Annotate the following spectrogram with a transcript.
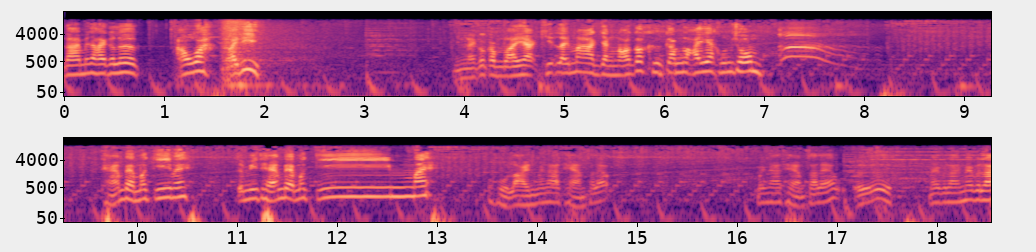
ได้ไม่ได้ก็เลิก เอาวะไปดิยังไงก็กำไรอะคิดอะไรมากอย่างน้อยก็คือกำไรอะคุณผู้ชม แถมแบบเมื่อกี้ไหมจะมีแถมแบบเมื่อกี้ไหมโอ้โหลายไม่น่าแถมซะแล้ว ไม่น่าแถมซะแล้ว เออ ไม่เป็นไรไม่เป็นไร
